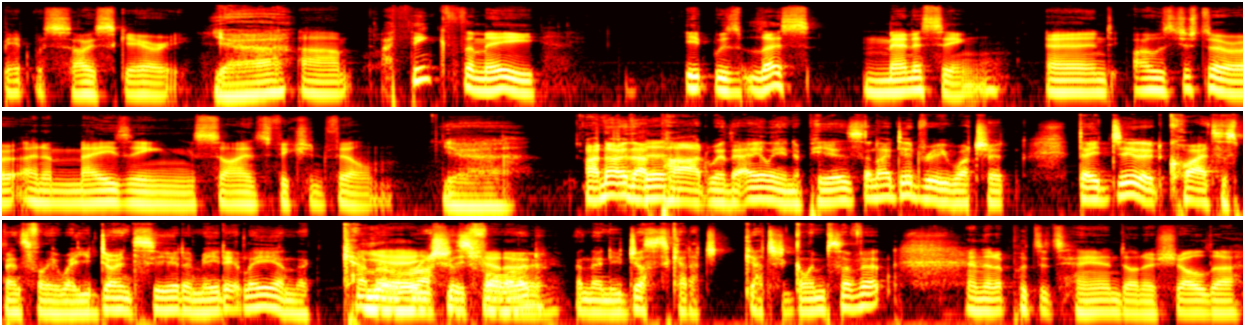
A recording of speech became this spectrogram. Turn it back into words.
bit was so scary. Yeah. Um, I think for me, it was less menacing, and I was just a, an amazing science fiction film. Yeah. I know that The- part where the alien appears, and I did rewatch it. They did it quite suspensefully, where you don't see it immediately, and the camera Yeah, rushes forward, and then you just get a, catch a glimpse of it. And then it puts its hand on her shoulder.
